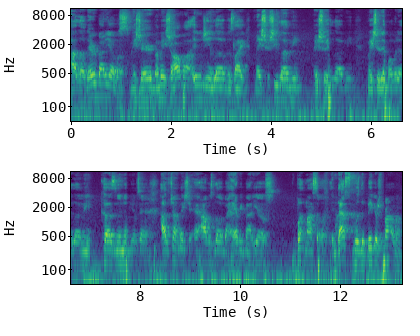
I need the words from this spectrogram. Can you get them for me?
I loved everybody else. Make sure everybody, make sure all my energy and love was like, make sure she loved me, make sure he loved me, make sure them over there love me, cousin and them. You know what I'm saying? I was trying to make sure I was loved by everybody else but myself. And that's was the biggest problem.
